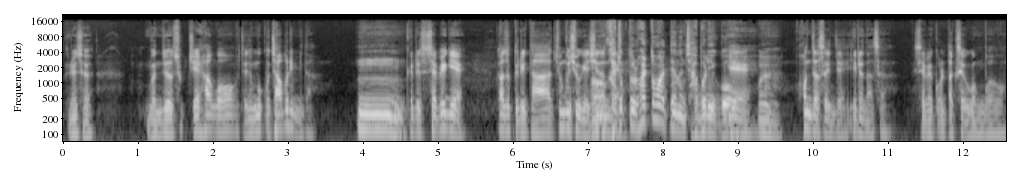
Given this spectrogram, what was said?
그래서 먼저 숙제하고 저녁 먹고 자버립니다. 음, 그래서 새벽에 가족들이 다 주무시고 어, 계시는데 가족들 활동할 때는 자버리고 예. 예. 혼자서 이제 일어나서 새벽 꼴딱 새고 공부하고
